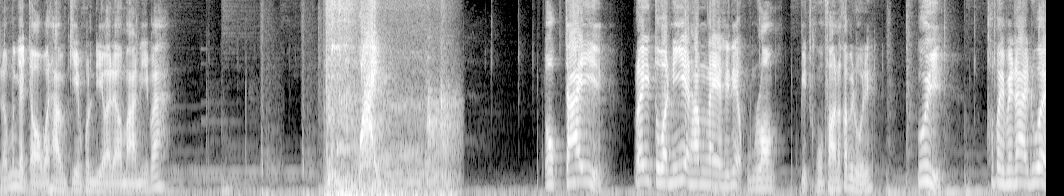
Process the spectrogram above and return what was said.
แล้วมึงอยากจะออกมาทำเกมคนเดียวอะไรประมาณนี้ปะว้ายตกใจแล้วไอ้ตัวนี้อะทำไงอะทีเนี้ยผมลองปิดหูฟังแล้วเข้าไปดูดิ อุ้ย เข้าไปไม่ได้ด้วย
